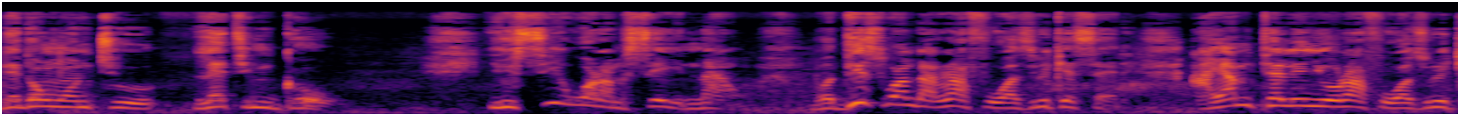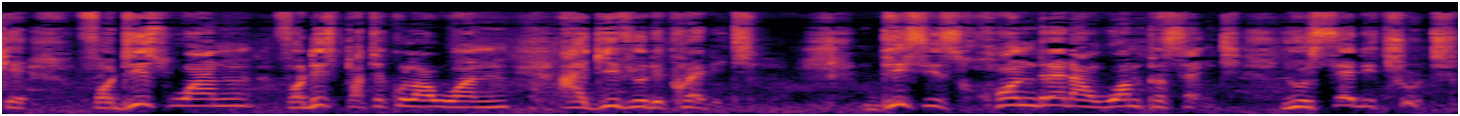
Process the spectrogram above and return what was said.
they don't want to let him go. You see what I'm saying now? But this one that Ralph Uwazuruike said I am telling you Ralph Uwazuruike for this one for this particular one I give you the credit. This is 101% you said the truth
